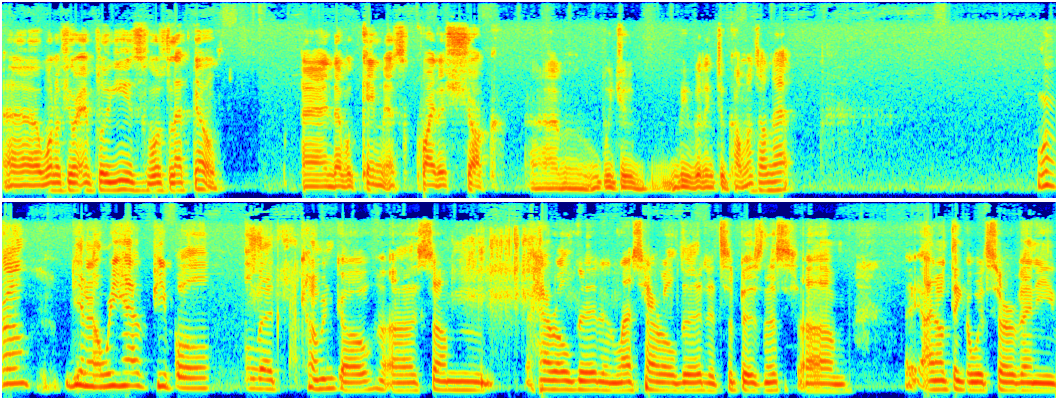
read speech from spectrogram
uh, one of your employees was let go, and that came as quite a shock. Um, would you be willing to comment on that? Well, you know, we have people that come and go. Uh, some heralded and less heralded. It's a business. Um, I don't think it would serve any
